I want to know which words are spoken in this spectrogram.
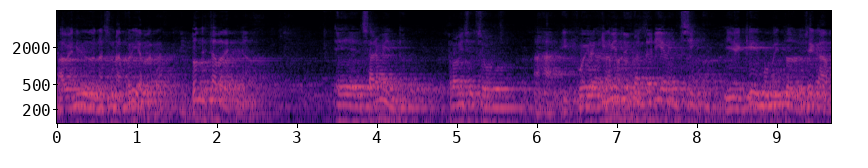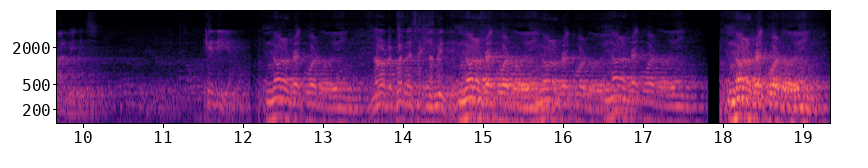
Ha venido de una zona fría, ¿verdad? ¿Dónde estaba destinado? El Sarmiento. provincia del Sur. Ajá, y fue... Regimiento de Infantería 25. ¿Y en qué momento llega a Malvinas? ¿Qué día? No lo recuerdo bien. ¿No lo recuerda exactamente? No lo recuerdo bien. No lo recuerdo bien. No lo recuerdo bien. No lo recuerdo bien.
